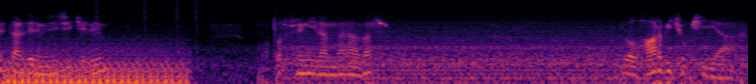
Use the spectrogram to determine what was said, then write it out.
Beterlerimizi çekelim. Motor freniyle beraber. Yol harbi çok iyi ya.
